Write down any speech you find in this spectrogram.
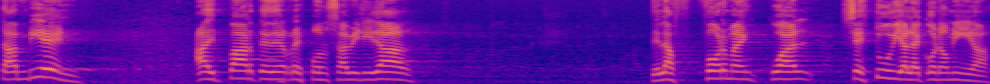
también hay parte de responsabilidad de la forma en cual se estudia la economía.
